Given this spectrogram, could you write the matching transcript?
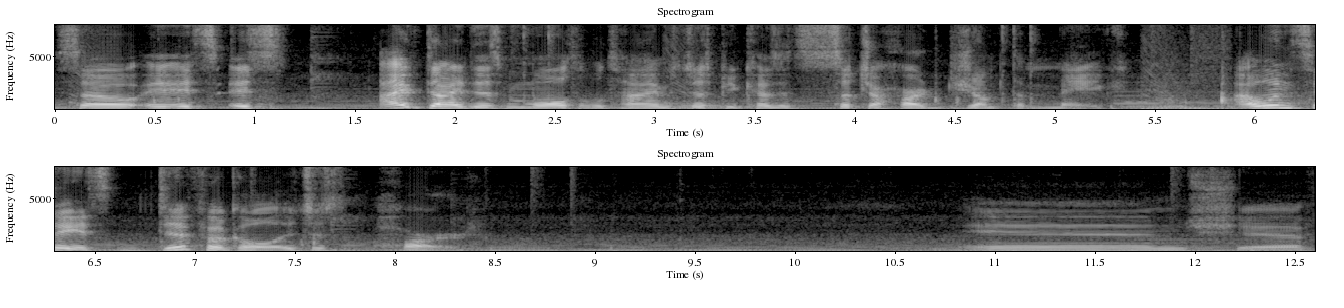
So it's, it's, I've died this multiple times just because it's such a hard jump to make. I wouldn't say it's difficult, it's just hard. And shift.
